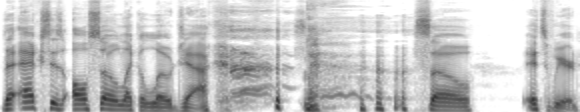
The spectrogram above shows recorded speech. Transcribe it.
the X is also like a low jack, so it's weird.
